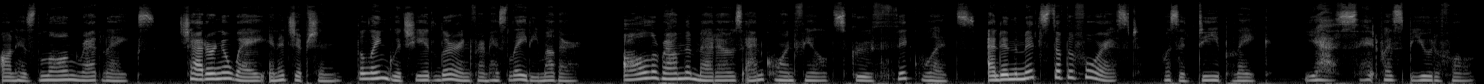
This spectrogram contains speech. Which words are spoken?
on his long red legs, chattering away in Egyptian, the language he had learned from his lady mother. All around the meadows and cornfields grew thick woods, and in the midst of the forest was a deep lake. Yes, it was beautiful.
